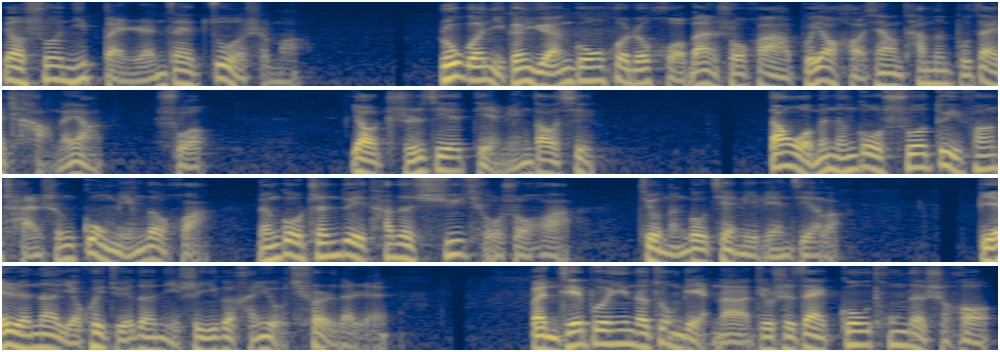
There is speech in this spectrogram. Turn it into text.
要说你本人在做什么。如果你跟员工或者伙伴说话，不要好像他们不在场那样说，要直接点名道姓。当我们能够说对方产生共鸣的话，能够针对他的需求说话，就能够建立连接了。别人呢也会觉得你是一个很有趣儿的人。本节播音的重点呢，就是在沟通的时候，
